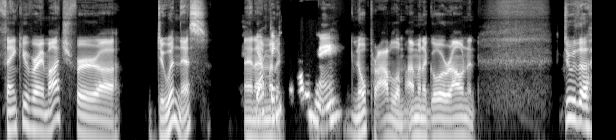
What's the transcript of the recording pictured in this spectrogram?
thank you very much for uh, doing this. And yeah. I'm gonna you for having me. no problem. I'm gonna go around and do the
